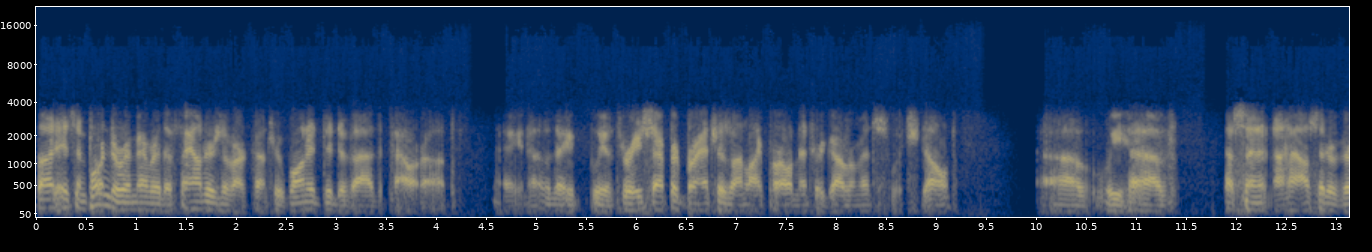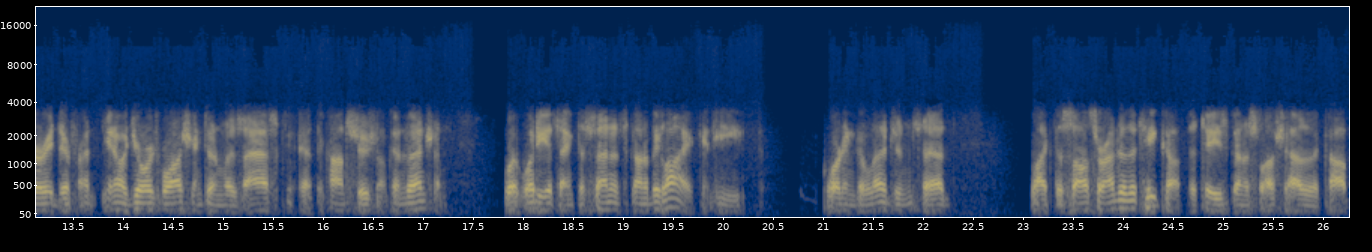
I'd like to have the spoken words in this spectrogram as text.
But it's important to remember the founders of our country wanted to divide the power up. You know, they we have three separate branches, unlike parliamentary governments, which don't. Uh, we have a Senate and a House that are very different. You know, George Washington was asked at the Constitutional Convention, "What what do you think the Senate's going to be like?" And he, according to legend, said, "Like the saucer under the teacup. The tea's going to slush out of the cup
